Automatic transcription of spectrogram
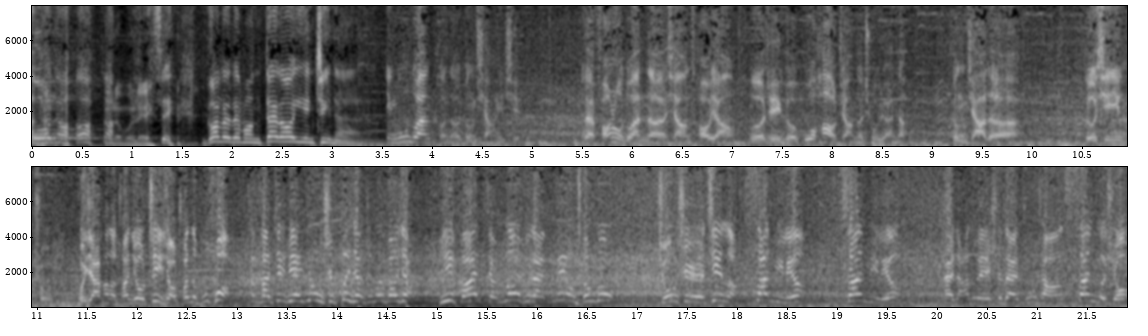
gol. No lo moleste. Sí. Goles de Montero hoy en China. 进攻端可能更强一些，在防守端呢，像曹阳和这个郭浩这样的球员呢，更加的得心应手。回家康的传球，这脚传的不错，看看这边又是奔向球门方向，一凡想捞回来没有成功，球是进了，三比零，三比零。泰达队是在主场三个球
